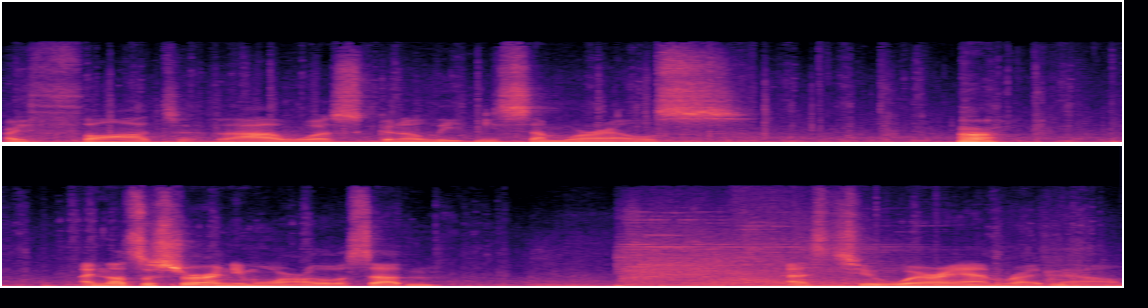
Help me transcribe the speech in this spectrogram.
I thought that was gonna lead me somewhere else. Huh. I'm not so sure anymore all of a sudden as to where I am right now.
